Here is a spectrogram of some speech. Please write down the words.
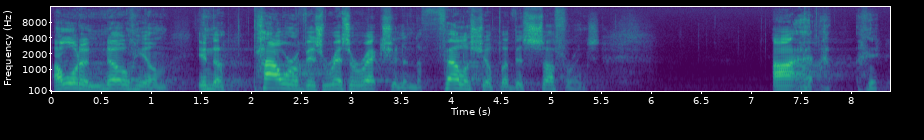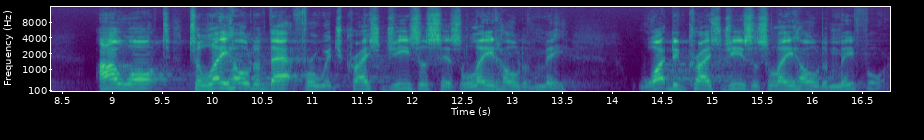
I want to know him in the power of his resurrection and the fellowship of his sufferings. I, I want to lay hold of that for which Christ Jesus has laid hold of me. What did Christ Jesus lay hold of me for?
